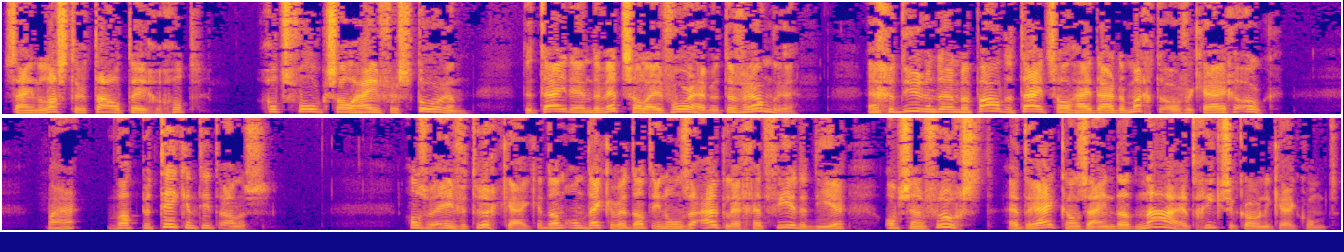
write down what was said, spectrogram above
zijn lastertaal tegen God. Gods volk zal hij verstoren. De tijden en de wet zal hij voor hebben te veranderen. En gedurende een bepaalde tijd zal hij daar de macht over krijgen ook. Maar wat betekent dit alles? Als we even terugkijken, dan ontdekken we dat in onze uitleg het vierde dier op zijn vroegst het rijk kan zijn dat na het Griekse koninkrijk komt.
